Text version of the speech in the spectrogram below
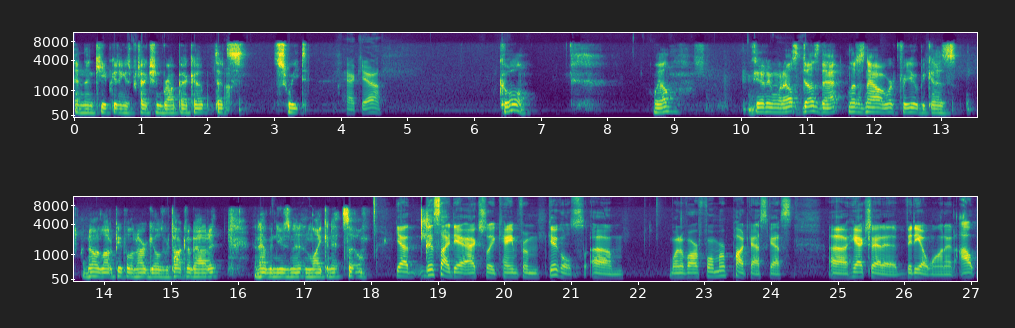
and then keep getting his protection brought back up. That's sweet. Heck yeah. Cool. Well, if anyone else does that, let us know how it worked for you because I know a lot of people in our guild were talking about it and have been using it and liking it. So, Yeah, this idea actually came from Giggles, um, one of our former podcast guests. Uh, he actually had a video on it. I'll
